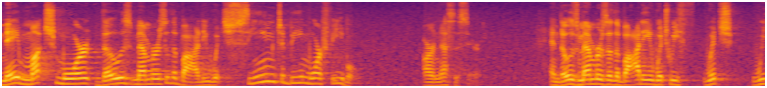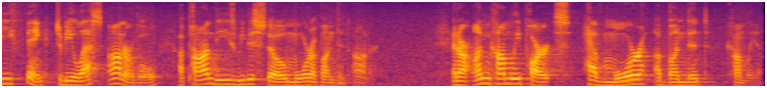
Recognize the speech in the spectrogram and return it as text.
Nay, much more those members of the body which seem to be more feeble are necessary. And those members of the body which we, which we think to be less honorable, upon these we bestow more abundant honor. And our uncomely parts have more abundant comeliness.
